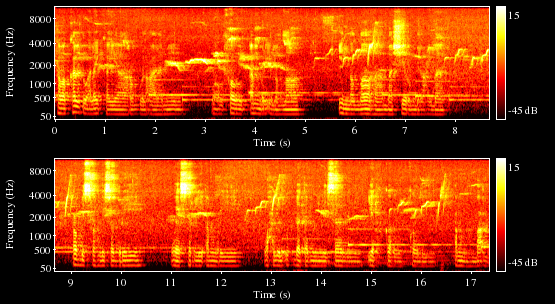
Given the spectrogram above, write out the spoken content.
Tawakkaltu alaika ya rabbul alamin Wa ufawid amri ilallah Inna allaha basyirun bil ibad Rabbi israh li sadri wa yassir li amri wahlul 'uqdatam min lisani yafqahu qawli. Amma ba'du.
